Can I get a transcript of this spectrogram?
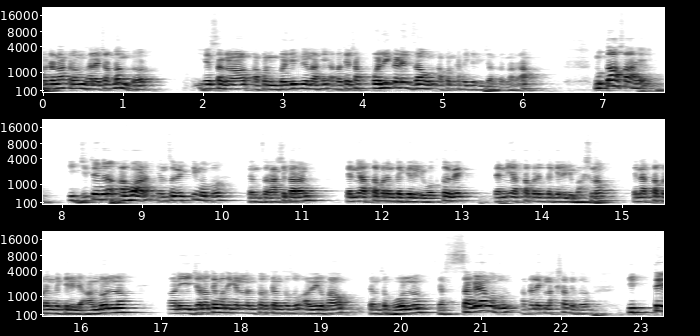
घटनाक्रम झाल्याच्यानंतर हे सगळं आपण बघितलेलं आहे. आता त्याच्या पलीकडे जाऊन आपण काहीतरी विचार करणार आहोत. मुद्दा असा आहे की जितेंद्र आव्हाड यांचं व्यक्तिमत्व त्यांचं राजकारण त्यांनी आत्तापर्यंत केलेली वक्तव्ये त्यांनी आत्तापर्यंत केलेली भाषणं त्यांनी आत्तापर्यंत केलेली आंदोलनं आणि जनतेमध्ये गेल्यानंतर त्यांचा जो आविर्भाव त्यांचं बोलणं या सगळ्यामधून आपल्याला एक लक्षात येतं की ते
